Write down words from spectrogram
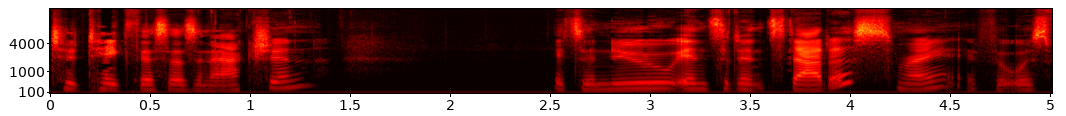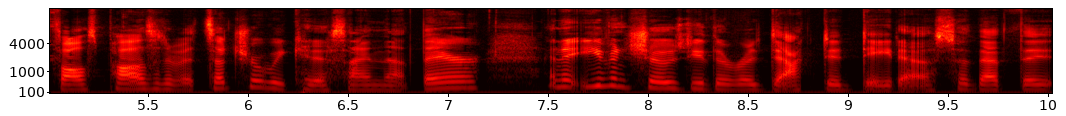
to take this as an action. It's a new incident status, right? If it was false positive, etc., we could assign that there. And it even shows you the redacted data so that the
